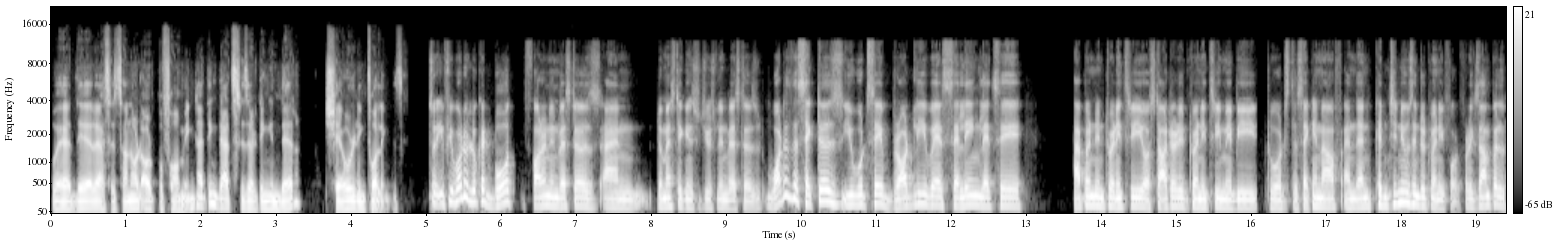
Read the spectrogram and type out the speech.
where their assets are not outperforming. I think that's resulting in their shareholding falling. So, if you were to look at both foreign investors and domestic institutional investors, what are the sectors you would say broadly where selling, let's say, happened in 23 or started in 23, maybe towards the second half, and then continues into 24? For example,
